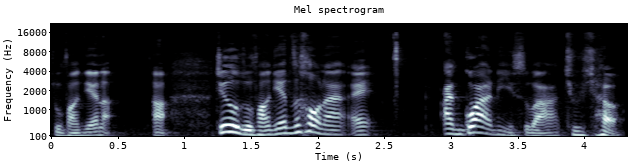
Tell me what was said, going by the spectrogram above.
主房间了啊。进入主房间之后呢，哎，按惯例是吧，就叫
